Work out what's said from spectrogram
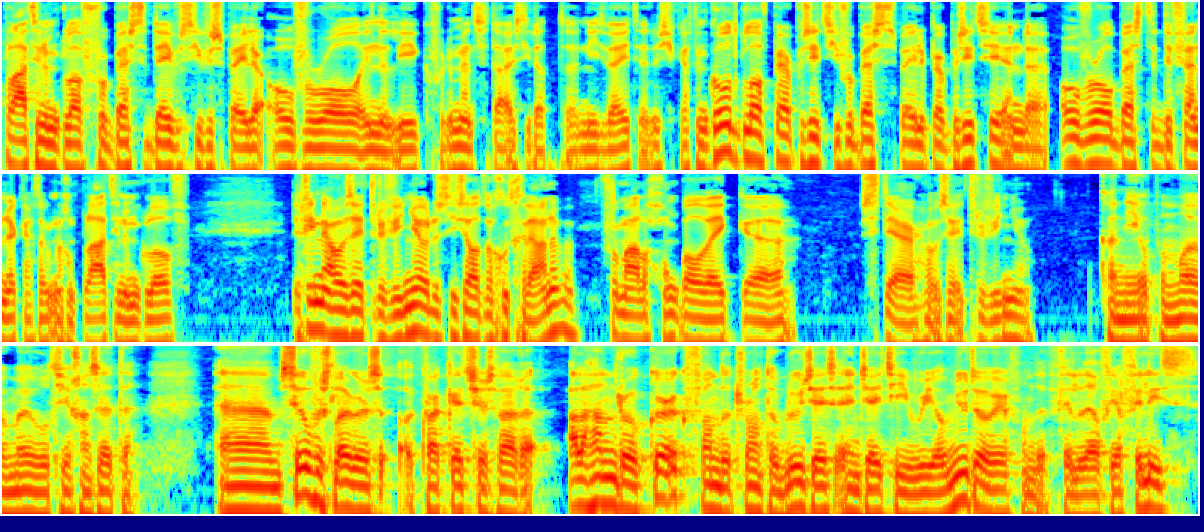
Platinum Glove voor beste defensieve speler overall in de league, voor de mensen thuis die dat uh, niet weten. Dus je krijgt een Gold Glove per positie voor beste speler per positie en de overall beste defender krijgt ook nog een Platinum Glove. Die ging naar Jose Trevino, dus die zal het wel goed gedaan hebben. Voormalig honkbalweek uh, ster Jose Trevino. Kan die op een mooi meubeltje gaan zetten. Um, Silver Sluggers qua catchers waren Alejandro Kirk van de Toronto Blue Jays en JT Real Muto weer van de Philadelphia Phillies.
